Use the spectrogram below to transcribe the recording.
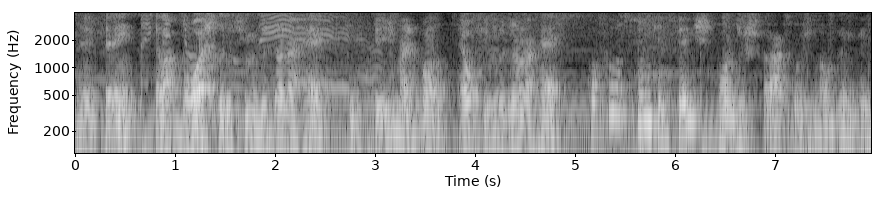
referência, aquela bosta do filme do Jonah Rex que ele fez, mas bom, é o filme do Jonah Rex. Qual foi o outro filme que ele fez? Onde os fracos não têm vez.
